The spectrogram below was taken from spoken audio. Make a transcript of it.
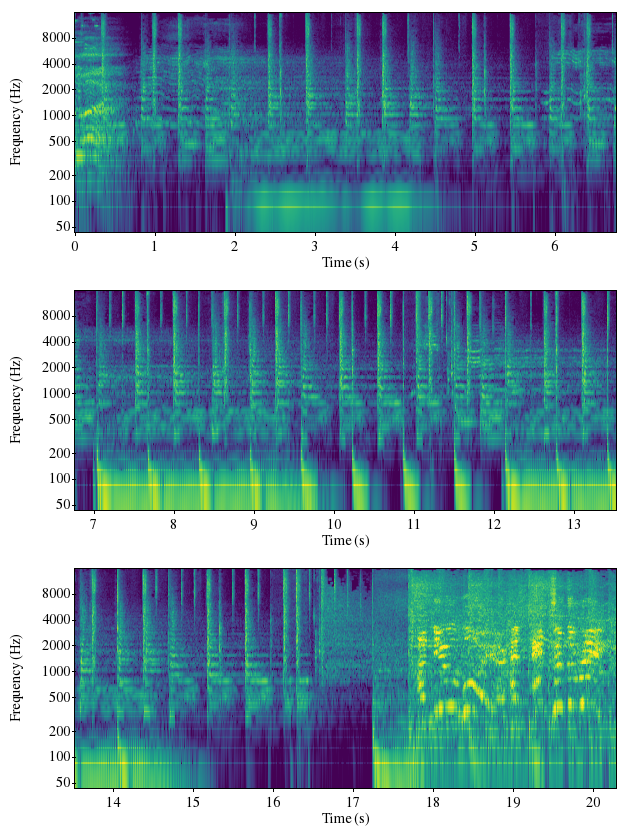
online. A new warrior has entered the ring!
